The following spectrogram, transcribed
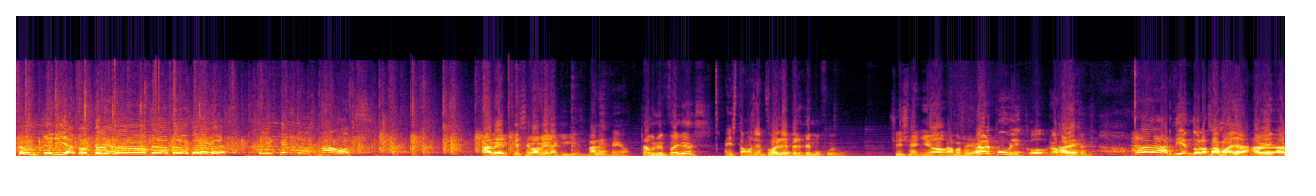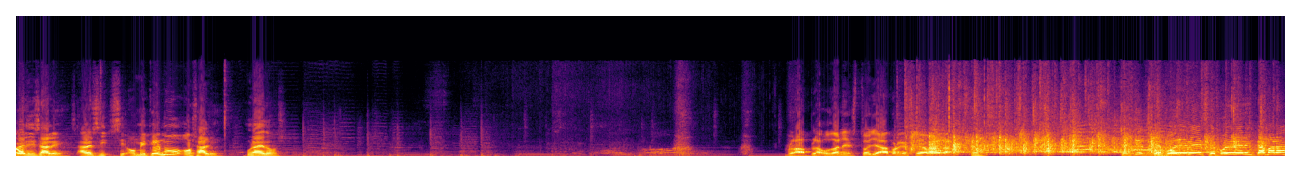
¡Tontería, tontería! No, no, no, espera, espera, espera, espera. Inteligentes los magos. A ver, que se va a ver aquí bien, ¿vale? Venga. ¿Estamos en fallas? Estamos en Pues le fallas. prendemos fuego. Sí, señor. Vamos allá. Para el público. ¿no? A ver. Ah, ardiendo la Vamos allá, a ver, a ver si sale. A ver si, si- o me quemo o sale. Una de dos. Aplaudan esto ya, porque estoy a bailar. ¿Se puede bueno. ver? ¿Se puede ver en cámara?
